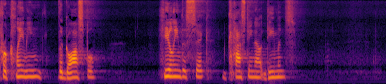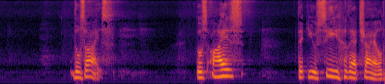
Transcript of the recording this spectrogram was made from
proclaiming the gospel, healing the sick, casting out demons. Those eyes, those eyes that you see that child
